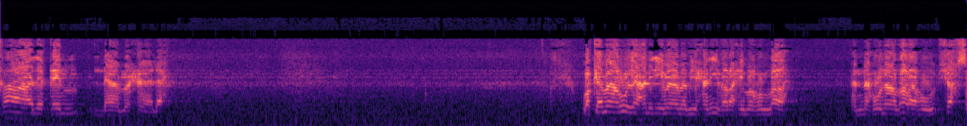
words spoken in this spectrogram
خالق لا محالة. وكما روي عن الإمام أبي حنيفة رحمه الله أنه ناظره شخص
